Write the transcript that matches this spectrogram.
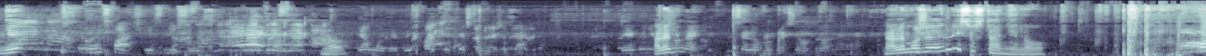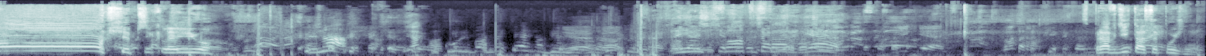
Nie, jest lisu na no. Ja mogę być, Patryk też to może zagrać. Nie Ale- musimy celowo grać na obronę, nie? No ale może lisu stanie, no. O, się przykleiło. Sprawdzita se później.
